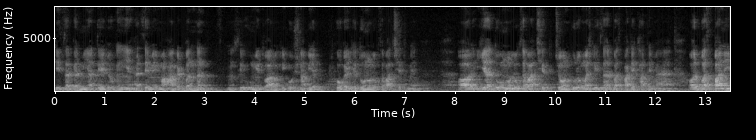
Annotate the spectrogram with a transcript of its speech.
की सरगर्मियाँ तेज हो गई हैं। ऐसे में महागठबंधन से उम्मीदवारों की घोषणा भी अब हो गई है दोनों लोकसभा क्षेत्र में। और यह दोनों लोकसभा क्षेत्र जौनपुर और मछली शहर बसपा के खाते में आया है। और बसपा ने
